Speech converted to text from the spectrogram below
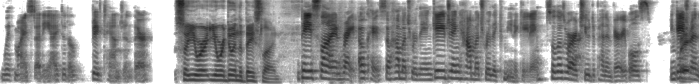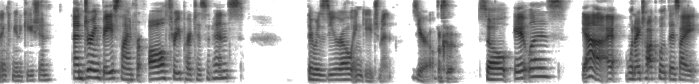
with my study? I did a big tangent there. so you were you were doing the baseline. Baseline, right? Okay. So how much were they engaging? How much were they communicating? So those were our two dependent variables: engagement and communication. And during baseline, for all three participants, there was zero engagement. Zero. Okay. So it was, yeah. I when I talk about this, I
